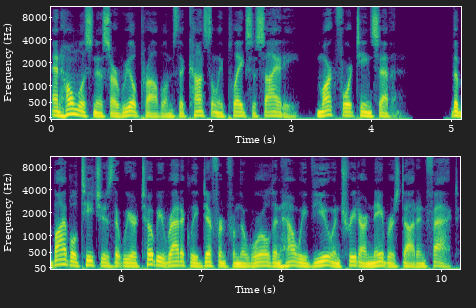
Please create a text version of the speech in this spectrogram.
and homelessness are real problems that constantly plague society. Mark 14:7. The Bible teaches that we are to be radically different from the world in how we view and treat our neighbors. In fact,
